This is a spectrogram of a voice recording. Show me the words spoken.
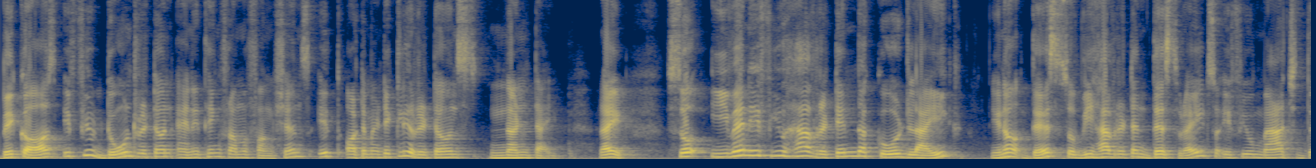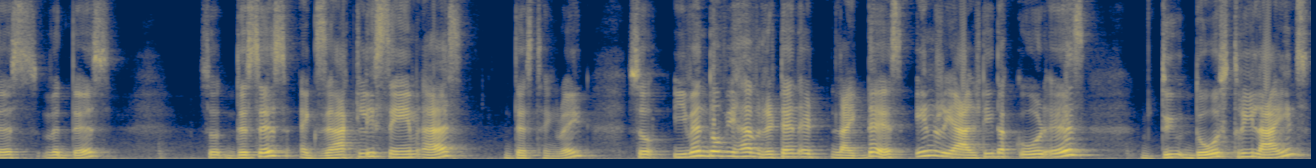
because if you don't return anything from a functions it automatically returns none type right? So even if you have written the code like you know this so we have written this right? So if you match this with this so this is exactly same as this thing right? So even though we have written it like this in reality the code is those three lines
